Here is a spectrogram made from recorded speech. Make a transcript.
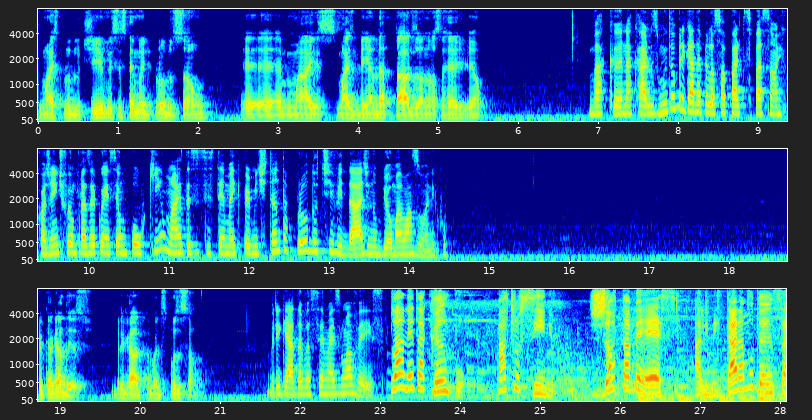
mais produtivos e sistema de produção é, mais, mais bem adaptados à nossa região. Bacana, Carlos. Muito obrigada pela sua participação aqui com a gente. Foi um prazer conhecer um pouquinho mais desse sistema aí que permite tanta produtividade no bioma amazônico. Eu que agradeço. Obrigado, estamos à disposição. Obrigada a você mais uma vez. Planeta Campo. Patrocínio. JBS. Alimentar a mudança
